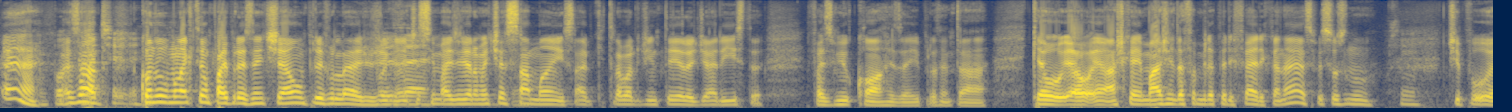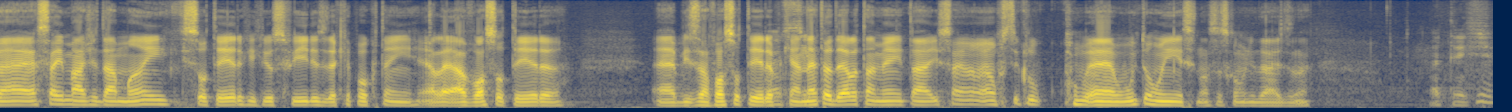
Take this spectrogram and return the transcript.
É, Importante. exato. Quando o moleque tem um pai presente é um privilégio Pois gigante, é. assim, mas geralmente é essa mãe, sabe? Que trabalha o dia inteiro, é diarista, faz mil corres aí pra tentar. Que é o, é é- acho que é a imagem da família periférica, né? As pessoas não. Sim. Tipo, é essa imagem da mãe solteira que cria os filhos, e daqui a pouco tem. Ela é avó solteira, é bisavó solteira, É porque a ciclo. neta dela também, tá? Isso é, é um ciclo é, muito ruim, assim, nessas comunidades, né? É triste.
